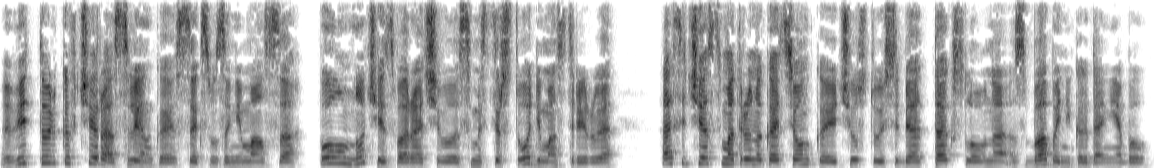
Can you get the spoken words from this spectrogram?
Ведь только вчера с Ленкой сексом занимался, полночи изворачивалась, мастерство демонстрируя, а сейчас смотрю на котенка и чувствую себя так, словно с бабой никогда не был.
